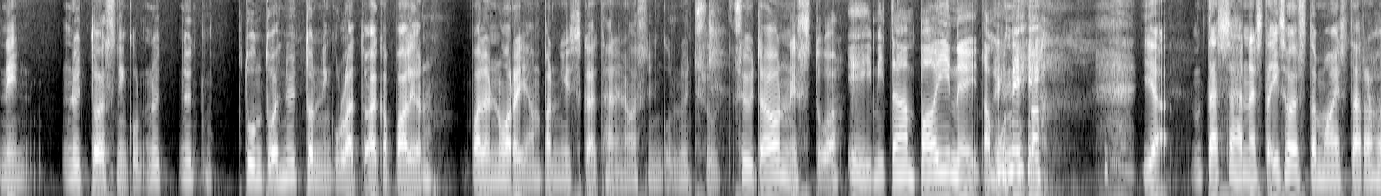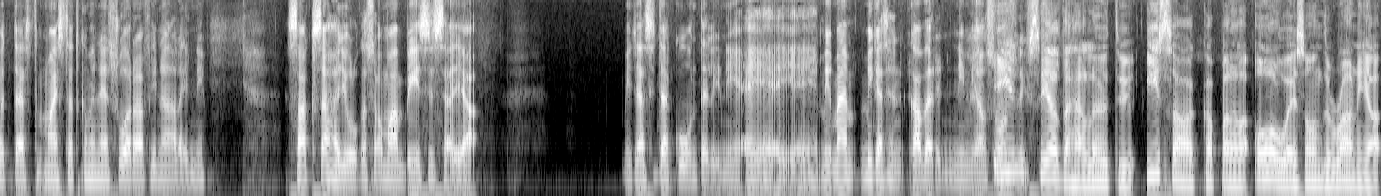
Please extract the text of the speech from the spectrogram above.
Niin nyt, olisi, niin kuin, nyt, nyt tuntuu, että nyt on niin kuin, laittu aika paljon, paljon nuoren jampan niska, että hänen olisi niin kuin, nyt sy- syytä onnistua. Ei mitään paineita, mutta Niin. Ja tässähän näistä isoista maista, rahoittajista maista, jotka menee suoraan finaaliin, niin Saksahan julkaisi oman biisinsä ja mitä sitä kuuntelin, niin ei, ei, ei. Mä en, mikä sen kaverin nimi on? Il, se- sieltähän löytyy Isa kappaleella Always on the Run ja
